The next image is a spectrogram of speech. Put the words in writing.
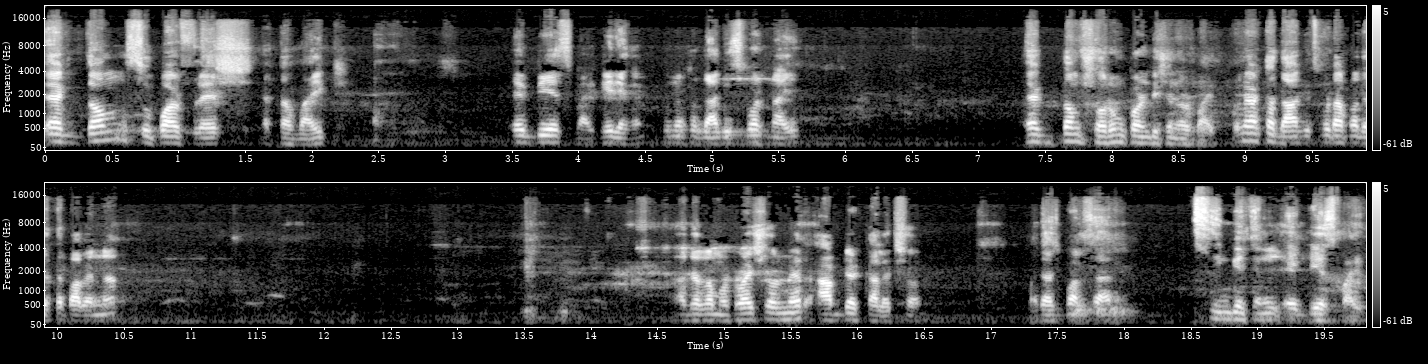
একদম সুপার ফ্রেশ একটা বাইক। এবিএস বাইক, এই দেখেন, কোনো একটা দাগ স্পট নাই। একদম শোরুম কন্ডিশনের বাইক। কোনো একটা দাগ স্পট আপনারা দেখতে পাবেন না। আজালা মোটরবাইক শোরুমের update collection Bajaj Pulsar single channel এফডিএস বাইক।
